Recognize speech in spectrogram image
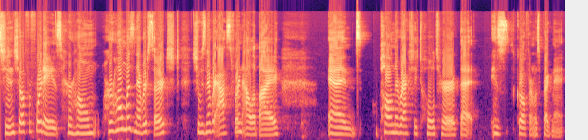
She didn't show up for four days. Her home her home was never searched. She was never asked for an alibi. And paul never actually told her that his girlfriend was pregnant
